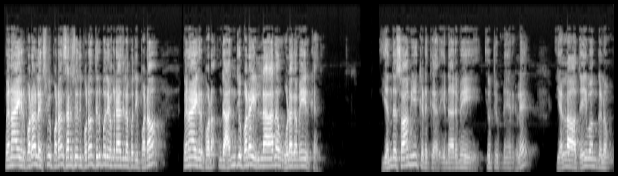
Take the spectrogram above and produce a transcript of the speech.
விநாயகர் படம் லக்ஷ்மி படம் சரஸ்வதி படம் திருப்பதி வெங்கடாஜலபதி படம் விநாயகர் படம். இந்த அஞ்சு படம் இல்லாத உலகமே இருக்காது. எந்த சாமியும் கிடைக்காது. என் அருமை யூடியூப் நேயர்களே எல்லா தெய்வங்களும்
